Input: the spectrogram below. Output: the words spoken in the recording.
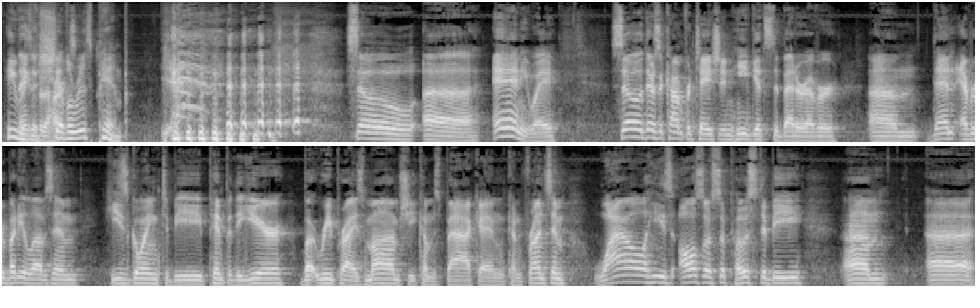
He was a for the hearts. chivalrous pimp. Yeah. So, uh, anyway, so there's a confrontation. He gets the better of her. Um, then everybody loves him. He's going to be pimp of the year, but reprise mom, she comes back and confronts him while he's also supposed to be, um, uh,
